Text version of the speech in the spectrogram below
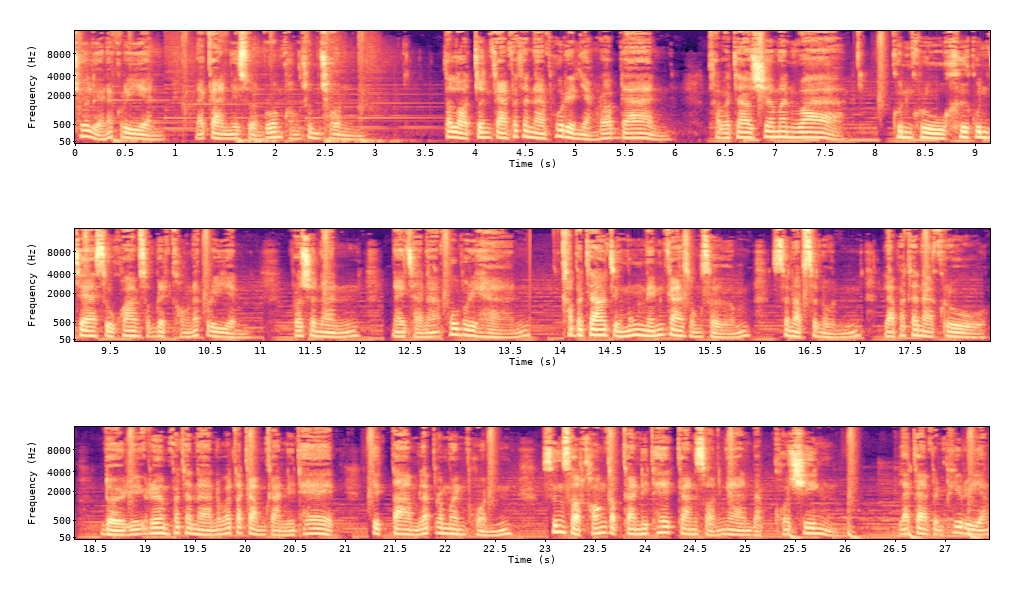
ช่วยเหลือนักเรียน และการมีส่วนร่วมของชุมชน ตลอดจนการพัฒนาผู้เรียนอย่างรอบด้าน ข้าพเจ้าเชื่อมั่นว่า คุณครูคือกุญแจสู่ความสำเร็จของนักเรียน เพราะฉะนั้นในฐานะผู้บริหาร ข้าพเจ้าจึงมุ่งเน้นการส่งเสริม สนับสนุน และพัฒนาครู โดยริเริ่มพัฒนานวัตกรรมการนิเทศ ติดตามและประเมินผล ซึ่งสอดคล้องกับการนิเทศการสอนงานแบบโคชชิ่งและการเป็นพี่เลี้ยง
